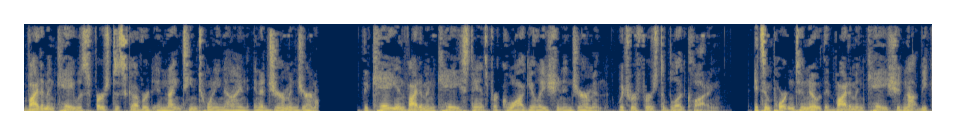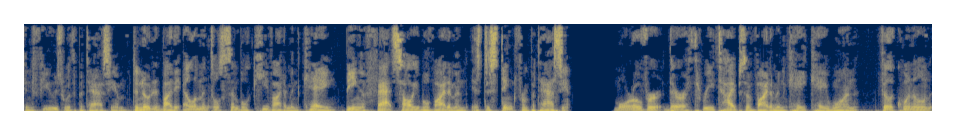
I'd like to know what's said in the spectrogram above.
Vitamin K was first discovered in 1929 in a German journal. The K in vitamin K stands for coagulation in German, which refers to blood clotting. It's important to note that vitamin K should not be confused with potassium, denoted by the elemental symbol K vitamin K, being a fat-soluble vitamin, is distinct from potassium. Moreover, there are three types of vitamin K, K1, phylloquinone,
